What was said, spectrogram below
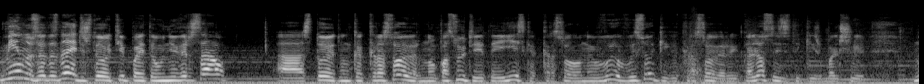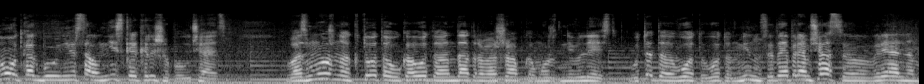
Минус это, знаете, что типа это универсал, а стоит он как кроссовер, но по сути это и есть как кроссовер. Он и высокий, как кроссовер, и колеса здесь такие же большие. Но вот как бы универсал, низкая крыша получается. Возможно, кто-то, у кого-то андатровая шапка может не влезть. Вот это вот, вот он минус. Это я прямо сейчас э, в реальном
